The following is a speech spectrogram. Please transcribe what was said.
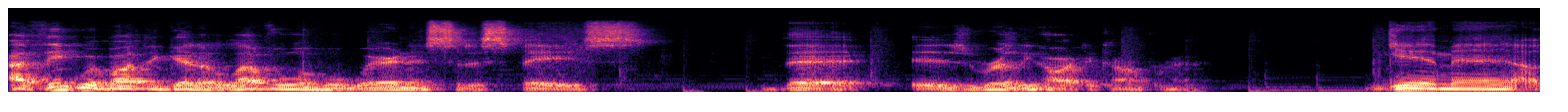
I think we're about to get a level of awareness to the space that is really hard to comprehend. Yeah, man,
